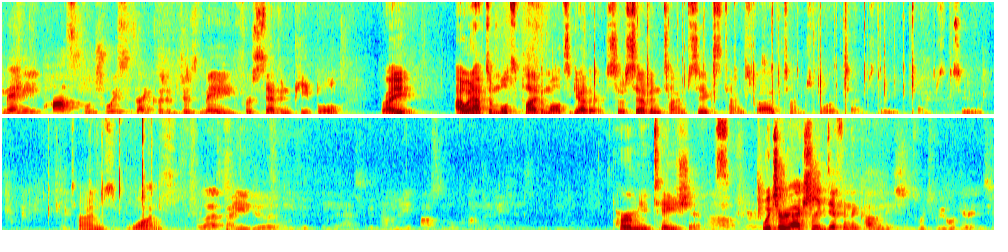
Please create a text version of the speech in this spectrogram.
many possible choices I could have just made for seven people, right? I would have to multiply them all together. So 7 times 6 times 5 times 4 times 3 times 2 times 1. So that's how you do it? When you ask you how many possible combinations? Permutations, Oh, which are actually different than combinations, which we will get into.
